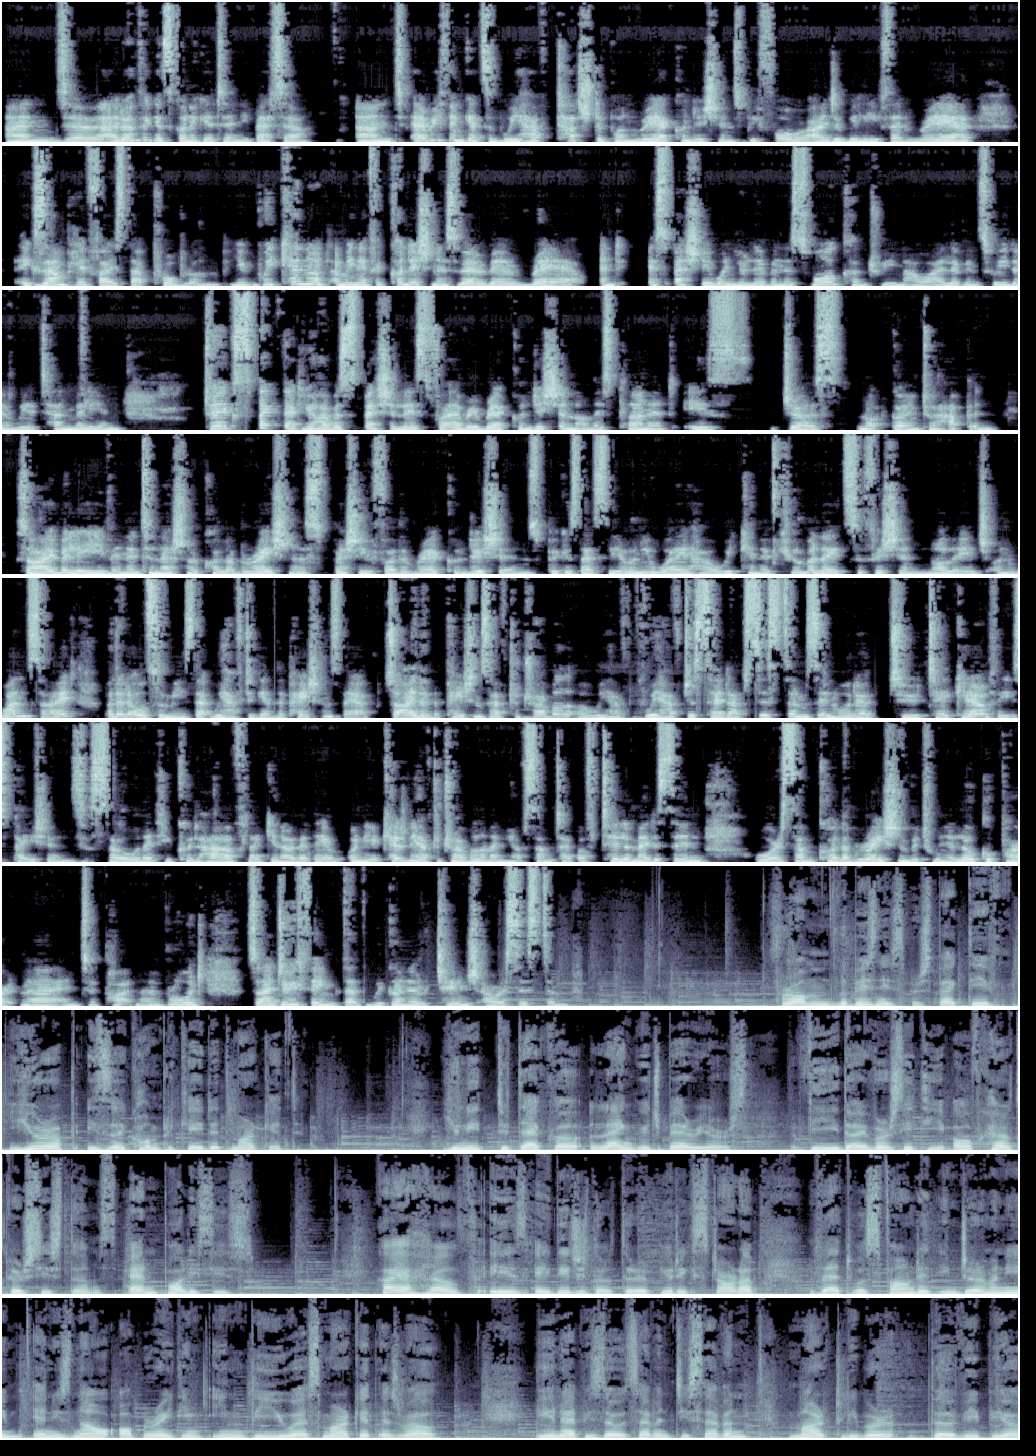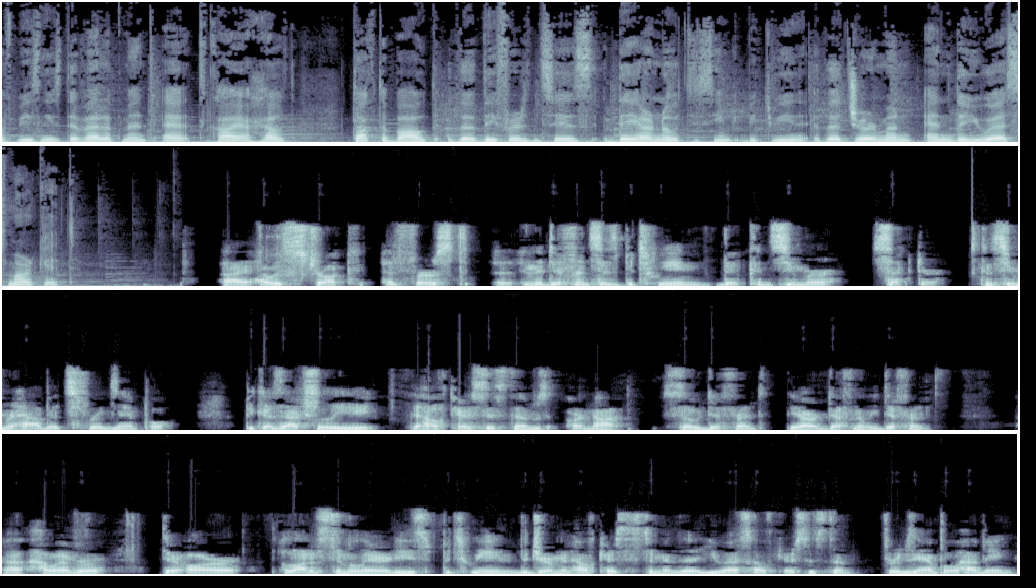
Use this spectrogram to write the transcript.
And uh, I don't think it's going to get any better and everything gets we have touched upon rare conditions before. I do believe that rare exemplifies that problem. You, we cannot i mean if a condition is very very rare and especially when you live in a small country now i live in sweden we are 10 million to expect that you have a specialist for every rare condition on this planet is just not going to happen so I believe in international collaboration, especially for the rare conditions, because that's the only way how we can accumulate sufficient knowledge on one side. But that also means that we have to get the patients there. So either the patients have to travel or we have, we have to set up systems in order to take care of these patients so that you could have like, you know, that they only occasionally have to travel and then you have some type of telemedicine or some collaboration between a local partner and a partner abroad. So I do think that we're going to change our system. From the business perspective, Europe is a complicated market. You need to tackle language barriers, the diversity of healthcare systems, and policies. Kaia Health is a digital therapeutic startup that was founded in Germany and is now operating in the US market as well. In episode 77, Mark Lieber, the VP of Business Development at Kaia Health, talked about the differences they are noticing between the German and the US market. I, I was struck at first uh, in the differences between the consumer sector, consumer habits, for example, because actually the healthcare systems are not so different. They are definitely different. Uh, however, there are a lot of similarities between the German healthcare system and the US healthcare system. For example, having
